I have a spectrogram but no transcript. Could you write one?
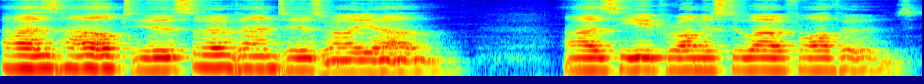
has helped his servant Israel, as he promised to our fathers,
